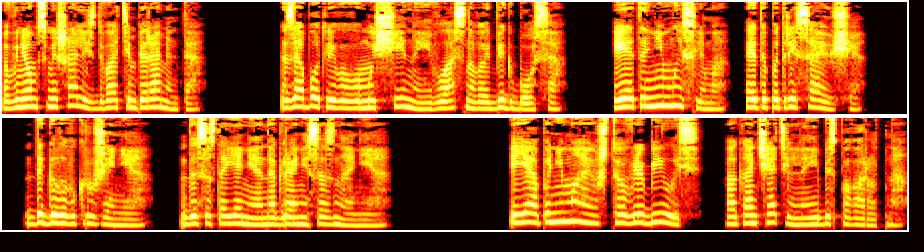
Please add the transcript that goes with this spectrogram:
В нем смешались два темперамента. Заботливого мужчины и властного бигбосса. И это немыслимо, это потрясающе. До головокружения, до состояния на грани сознания. Я понимаю, что влюбилась, окончательно и бесповоротно.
